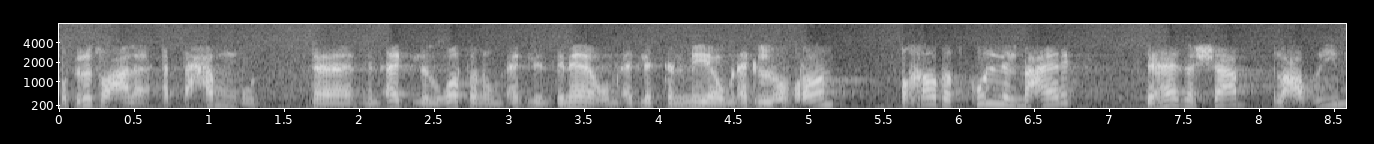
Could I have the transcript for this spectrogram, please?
قدرته على التحمل من أجل الوطن ومن أجل البناء ومن أجل التنمية ومن أجل العمران فخاضت كل المعارك بهذا الشعب العظيم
